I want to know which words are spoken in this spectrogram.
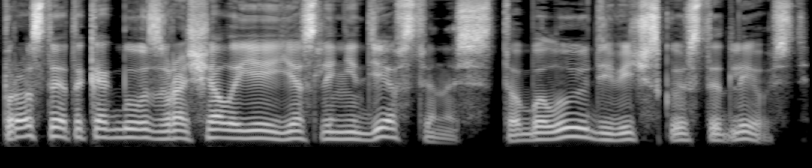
Просто это как бы возвращало ей, если не девственность, то былую девическую стыдливость.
